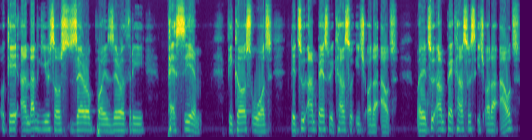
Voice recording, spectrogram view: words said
okay? And that gives us 0.03 per cm because what? The two amperes will cancel each other out. When the two ampere cancels each other out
